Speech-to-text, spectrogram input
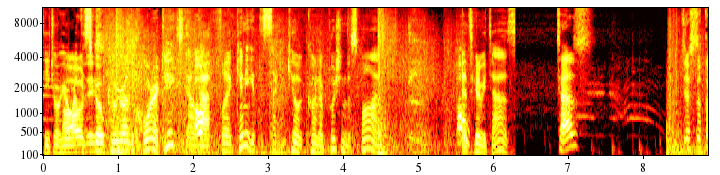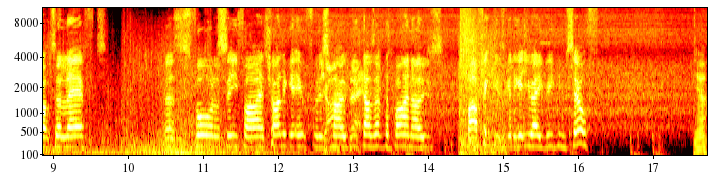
Zitor here Oh, with the scope coming around the corner. Takes down Oh. that flick. Can he get the second kill? Kind of push him to spawn. Oh. It's gonna be Taz. Taz. Just the doctor left. There's four to C5 trying to get him for the Shot smoke. set. He does have the binos, but I think he's going to get UAV himself. Yeah.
